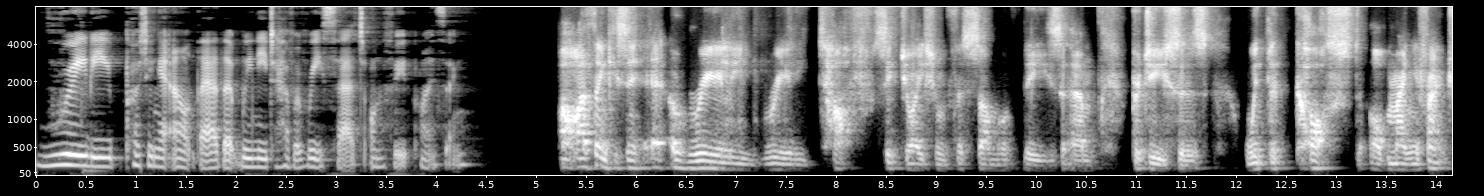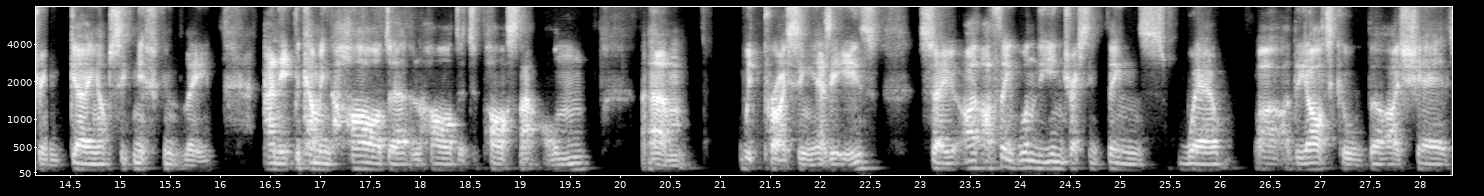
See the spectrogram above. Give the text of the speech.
really putting it out there that we need to have a reset on food pricing? I think it's a really, really tough situation for some of these um, producers with the cost of manufacturing going up significantly and it becoming harder and harder to pass that on um, with pricing as it is. So I, I, think one of the interesting things where uh, the article that I shared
